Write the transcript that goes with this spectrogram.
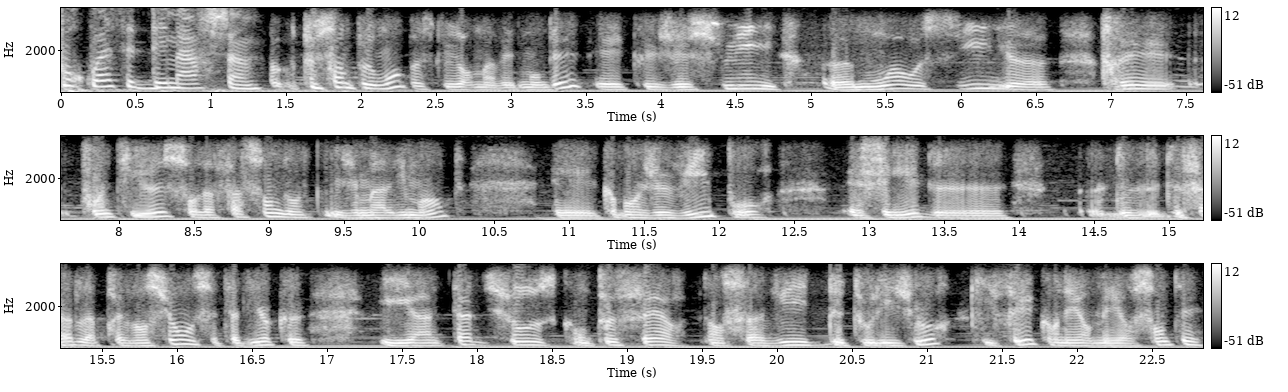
Pourquoi cette démarche? Euh, Tout simplement parce que m'avait demandé et que je suis euh, moi aussi euh, très pointilleuse sur la façon dont je m'alimente et comment je vis pour essayer de de, de faire de la prévention, c'est-à-dire que il y a un tas de choses qu'on peut faire dans sa vie de tous les jours qui fait qu'on est en meilleure santé,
